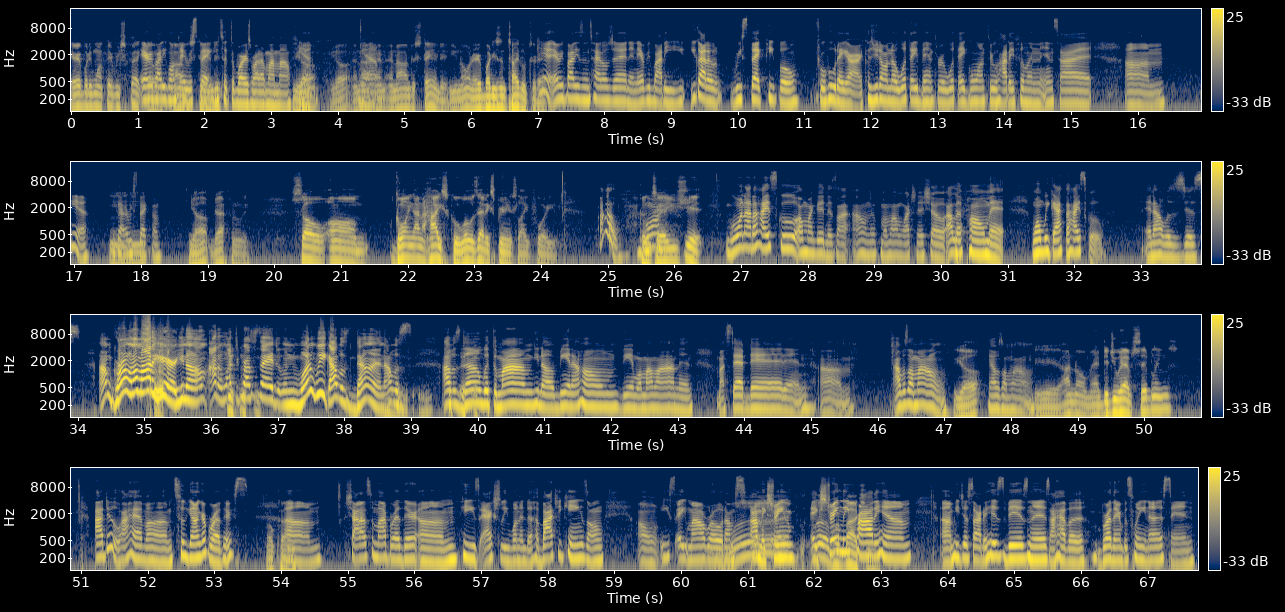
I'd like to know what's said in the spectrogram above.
Everybody want their respect. everybody though. want I their respect. understand You took the words right out of my mouth. Yeah. yeah, yeah, and, Yeah. I, and and I understand it, you know, and everybody's entitled to that. Yeah, everybody's entitled to that, and everybody you, you got to respect people for who they are because you don't know what they've been through, what they going through, how they feeling inside. Um, yeah, you got to respect them. Yup, definitely. So, um, going on to high school, what was that experience like for you? Oh, Couldn't going, tell you shit. Going out of high school. Oh my goodness, I, I don't know if my mom watching this show. I left home at one week after high school, and I was just. I'm grown. I'm out of here. You know, I'm, I don't watch across the stage. In one week, I was done. I was, I was done with the mom. You know, being at home, being with my mom and my stepdad, and um, I was on my own. Yup. Yeah, I was on my own. Yeah, I know, man. Did you have siblings? I do. I have um two younger brothers. Okay. Um, shout out to my brother. Um, he's actually one of the hibachi kings on on East Eight Mile Road. I'm What? I'm extreme extremely hibachi. proud of him. Um, he just started his business. I have a brother in between us, and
